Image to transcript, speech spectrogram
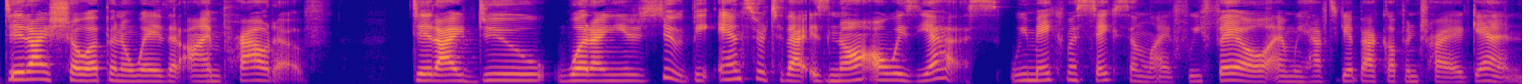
Did I show up in a way that I'm proud of? Did I do what I needed to do? The answer to that is not always yes. We make mistakes in life, we fail, and we have to get back up and try again.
